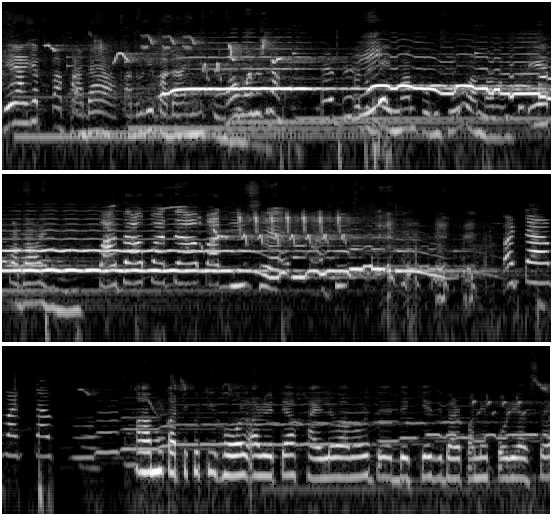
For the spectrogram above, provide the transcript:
এয়া যে পা- পাদা পাদুৰি পাদা ইনি পৰিছে ইমান পৰিছে অ' আমাৰ এই পাদা ইনি পাতা পাতিছে পাতা পাতা আম কাটি কুটি হ'ল আৰু এতিয়া খাই লৈ আমাৰ দেখিয়ে জিভাৰ পানী পৰি আছে।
